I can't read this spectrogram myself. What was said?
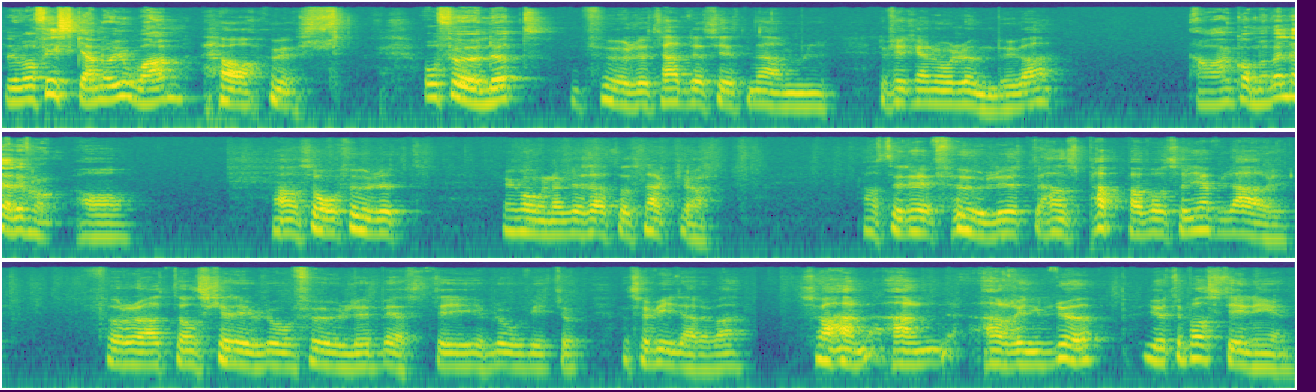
Det var Fiskan och Johan. Ja, visst. Och Fölet. Fölet hade sitt namn, det fick han nog Lundby va? Ja, han kommer väl därifrån. Ja. Han sa Fölet en gång när vi satt och snackade. Alltså det Fölet, hans pappa var så jävla arg. För att de skrev då Fölet bäst i Blåvitt och, och så vidare va. Så han, han, han ringde upp Göteborgstidningen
